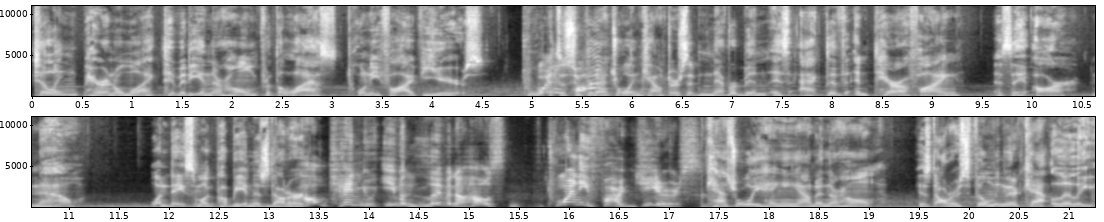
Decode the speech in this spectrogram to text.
chilling paranormal activity in their home for the last 25 years. But the supernatural encounters have never been as active and terrifying as they are now. One day, Smug Puppy and his daughter How can you even live in a house 25 years? casually hanging out in their home. His daughter is filming their cat Lily,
